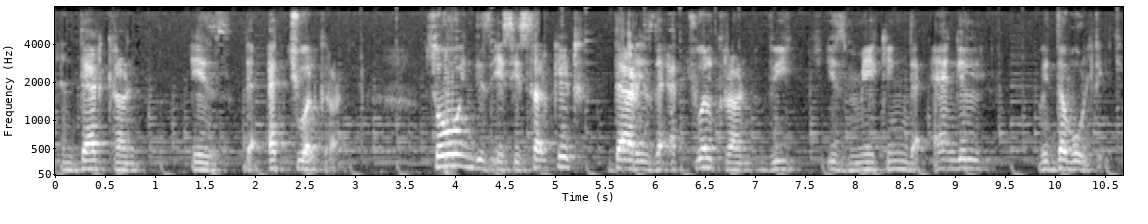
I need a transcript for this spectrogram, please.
and that current is the actual current so in this AC circuit that is the actual current which is making the angle with the voltage.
